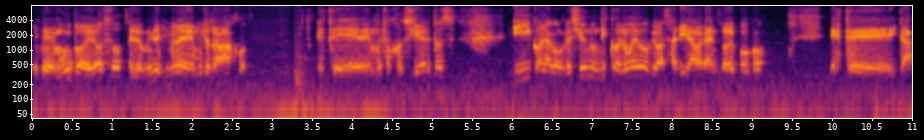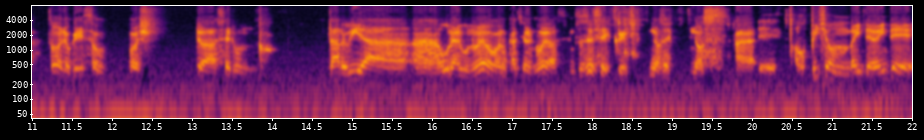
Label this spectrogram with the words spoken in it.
este, muy poderoso, el 2019 de mucho trabajo, este, de muchos conciertos y con la concreción de un disco nuevo que va a salir ahora dentro de poco. Este, y está, todo lo que eso pues, va a ser un dar vida a un álbum nuevo con canciones nuevas. Entonces es que nos, nos eh, auspicia un 2020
